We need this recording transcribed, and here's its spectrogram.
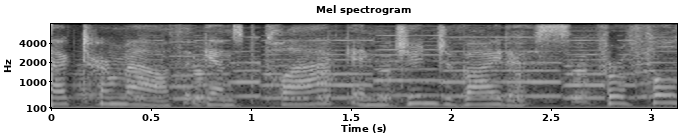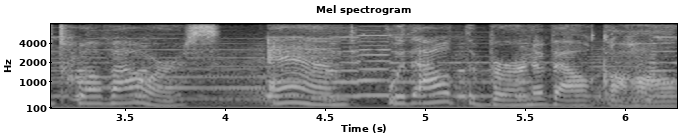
Protect her mouth against plaque and gingivitis for a full 12 hours and without the burn of alcohol.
